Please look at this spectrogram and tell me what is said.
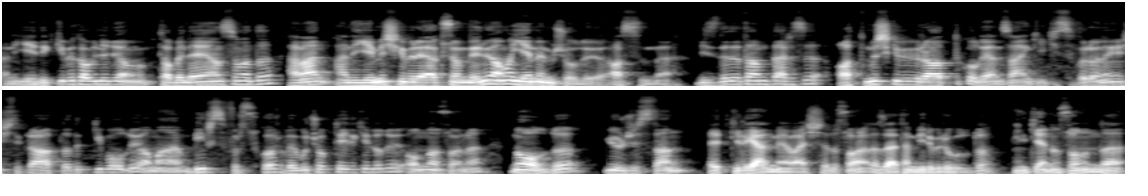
Hani yedik gibi kabul ediyor ama tabelaya yansımadı. Hemen hani yemiş gibi reaksiyon veriyor ama yememiş oluyor aslında. Bizde de tam tersi 60 gibi bir rahatlık oluyor. Yani sanki 2-0 öne geçtik rahatladık gibi oluyor ama 1-0 skor ve bu çok tehlikeli oluyor. Ondan sonra ne oldu? Gürcistan etkili gelmeye başladı. Sonra da zaten 1-1 buldu. İlk yarının sonunda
